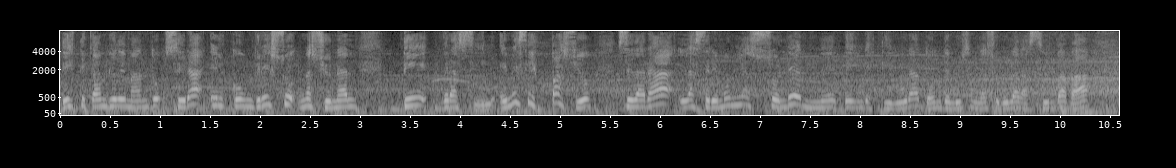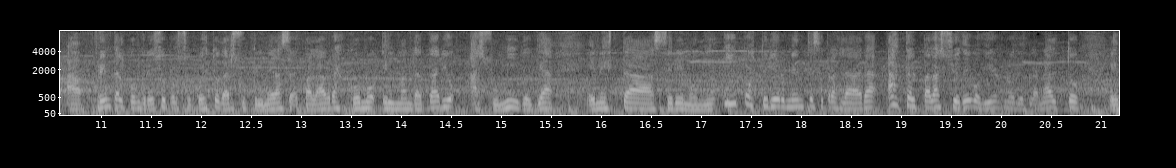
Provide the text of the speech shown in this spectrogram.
de este cambio de mando será el Congreso Nacional de Brasil. En ese espacio se dará la ceremonia solemne de investidura donde Luis Ignacio Lula da Silva va a, frente al Congreso, por supuesto, dar sus primeras palabras como el mandatario asumido ya en esta ceremonia y posteriormente se trasladará hasta el Palacio de Gobierno de Planalto eh,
